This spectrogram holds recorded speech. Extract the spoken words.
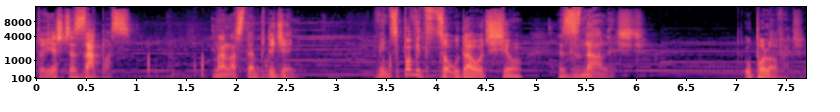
to jeszcze zapas na następny dzień. Więc powiedz, co udało ci się znaleźć. Upolować.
